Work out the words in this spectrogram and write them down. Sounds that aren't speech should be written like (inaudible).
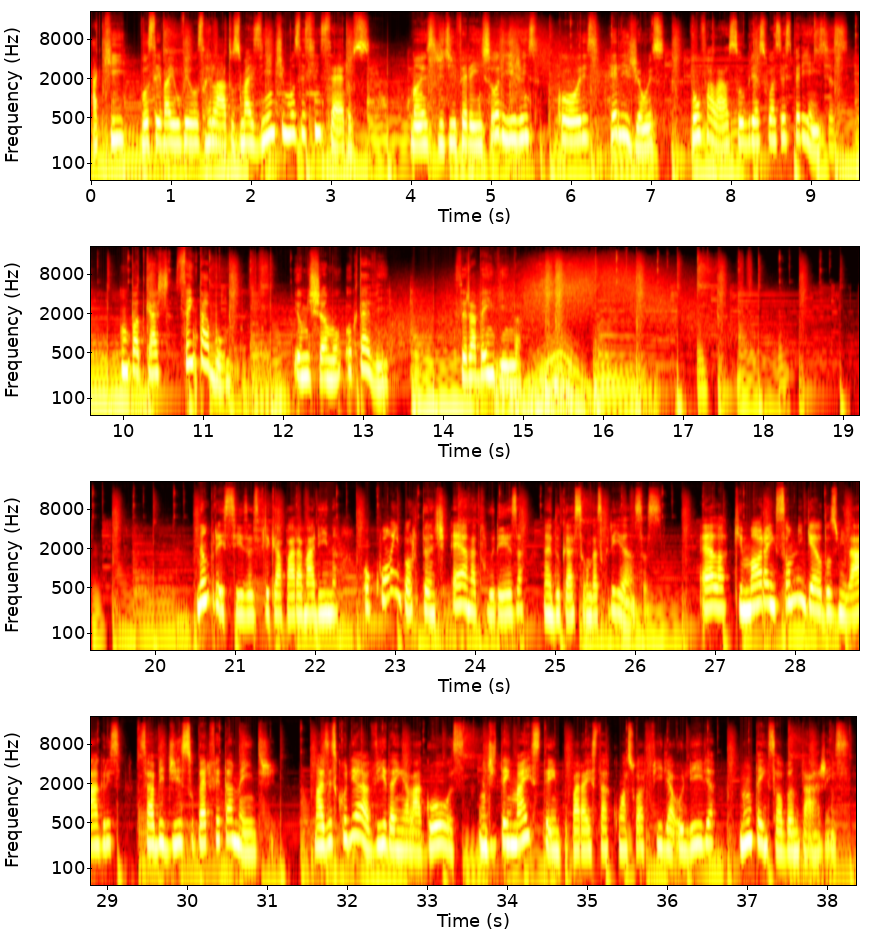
Aqui você vai ouvir os relatos mais íntimos e sinceros. Mães de diferentes origens, cores, religiões vão falar sobre as suas experiências. Um podcast sem tabu. Eu me chamo Octavie. Seja bem-vinda. Não precisa explicar para a Marina o quão importante é a natureza na educação das crianças. Ela, que mora em São Miguel dos Milagres, sabe disso perfeitamente. Mas escolher a vida em Alagoas, onde tem mais tempo para estar com a sua filha Olivia, não tem só vantagens.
